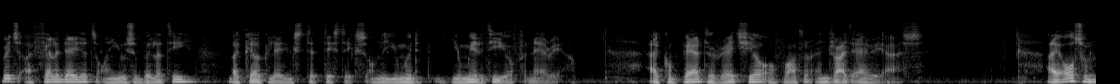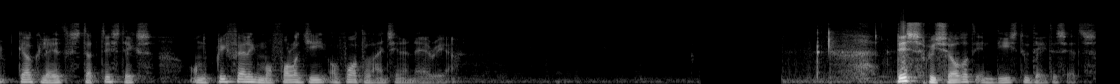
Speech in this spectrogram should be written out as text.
which I validated on usability by calculating statistics on the humidity of an area. I compared the ratio of water and dried areas. I also calculated statistics on the prevailing morphology of waterlines in an area. This resulted in these two datasets.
